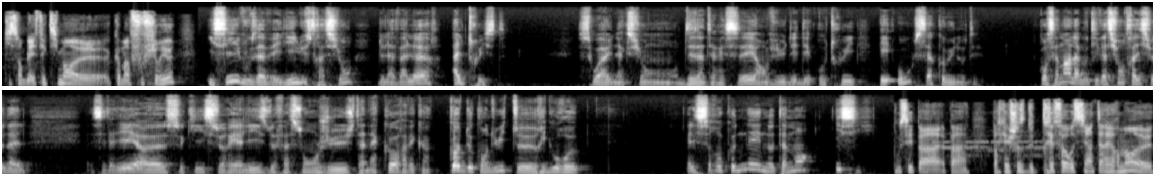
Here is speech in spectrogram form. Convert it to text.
qui semblait effectivement comme un fou furieux. Ici, vous avez l'illustration de la valeur altruiste, soit une action désintéressée en vue d'aider autrui et ou sa communauté. Concernant la motivation traditionnelle, c'est-à-dire ce qui se réalise de façon juste, en accord avec un code de conduite rigoureux, elle se reconnaît notamment ici. Poussé par, par, quelque chose de très fort aussi intérieurement, euh,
